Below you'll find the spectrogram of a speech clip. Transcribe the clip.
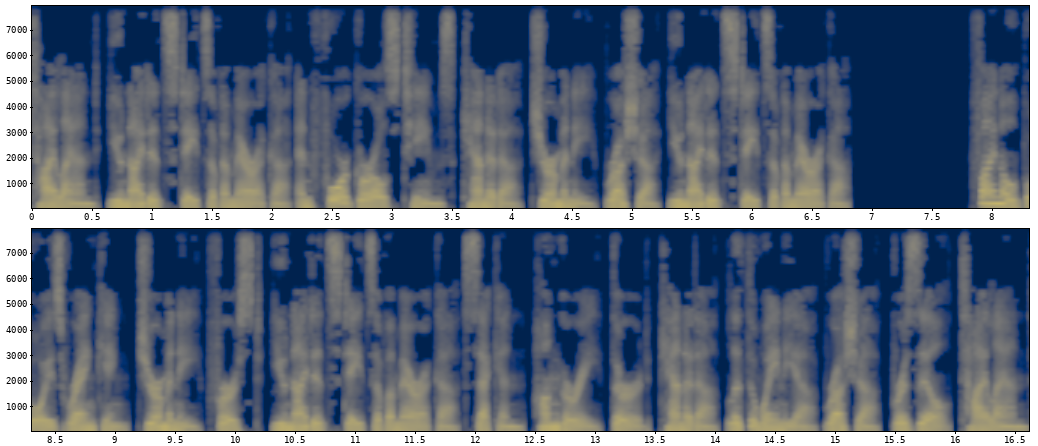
Thailand, United States of America and four girls teams Canada, Germany, Russia, United States of America. Final boys ranking: Germany first, United States of America second, Hungary third, Canada, Lithuania, Russia, Brazil, Thailand.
